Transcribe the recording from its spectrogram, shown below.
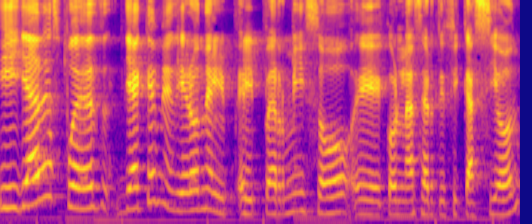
Y ya después, ya que me dieron el, permiso eh, con la certificación,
